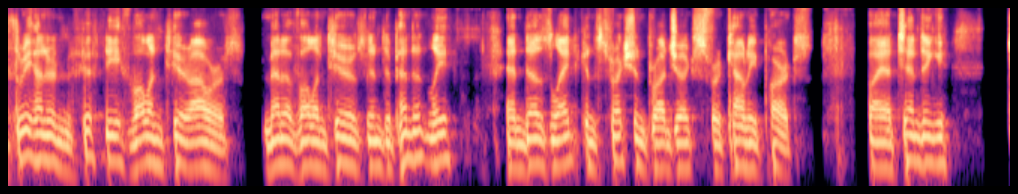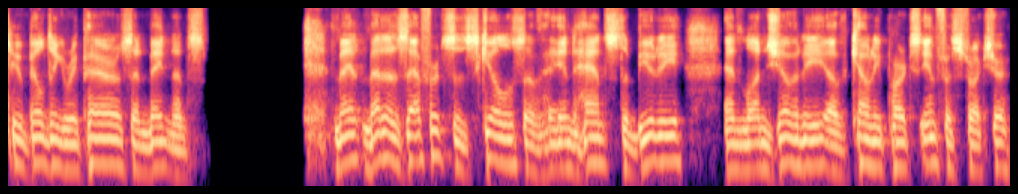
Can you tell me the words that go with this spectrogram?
350 volunteer hours. Meta volunteers independently and does light construction projects for county parks by attending to building repairs and maintenance. Meta's efforts and skills have enhanced the beauty and longevity of county parks infrastructure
